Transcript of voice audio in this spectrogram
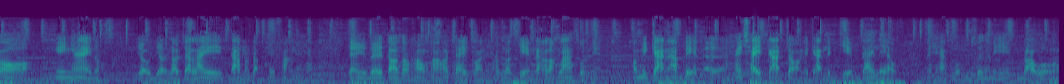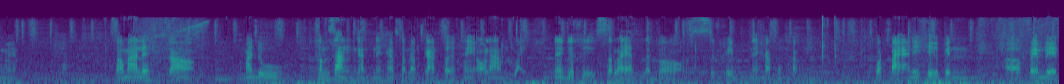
ก็ง่ายๆเนาะเดี๋ยวเดี๋ยวเราจะไล่ตามลำดับให้ฟังนะครับ แต่อื่นเลยเราต้องทำความเข้าใจก่อนนะครับว่าเกมลักล็อกล่าสุดเนี่ยเขามีการอัปเดตเอ่อให้ใช้การ์ดจอในการเล่นเกมได้แล้วนะครับผมซึ่งอันนี้บราโวมากๆนะครับต่อมาเลยก็มาดูคำสั่งกันนะครับสำหรับการเปิดให้ออร่ามันไหวนั่นก็คือ slash แล้วก็ script นะครับผมแบบนี้กดไปอันนี้คือเป็นเฟรมเรท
